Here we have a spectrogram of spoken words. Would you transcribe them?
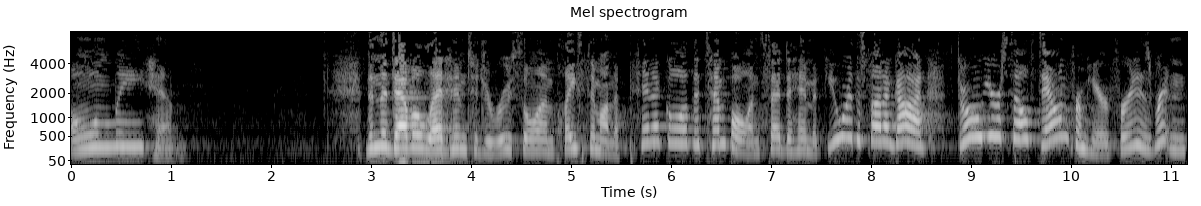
only him. Then the devil led him to Jerusalem, placed him on the pinnacle of the temple, and said to him, If you are the Son of God, throw yourself down from here, for it is written,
